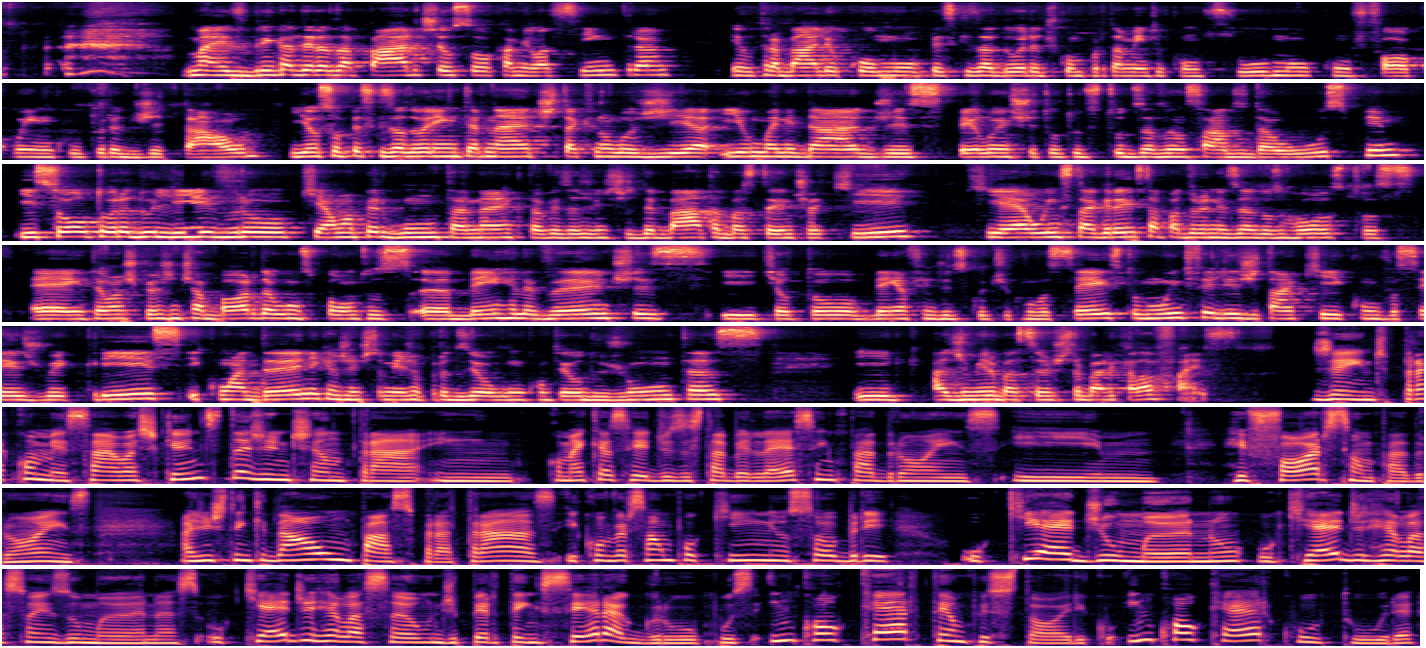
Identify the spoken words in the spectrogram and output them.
Mas brincadeiras à parte, eu sou Camila Sintra, Eu trabalho como pesquisadora de comportamento e consumo, com foco em cultura digital. E eu sou pesquisadora em internet, tecnologia e humanidades pelo Instituto de Estudos Avançados da USP. E sou autora do livro, que é uma pergunta, né, que talvez a gente debata bastante aqui, que é o Instagram está padronizando os rostos. É, então, acho que a gente aborda alguns pontos uh, bem relevantes e que eu estou bem a fim de discutir com vocês. Estou muito feliz de estar aqui com vocês, Ju e Cris, e com a Dani, que a gente também já produziu algum conteúdo juntas e admiro bastante o trabalho que ela faz. Gente, para começar, eu acho que antes da gente entrar em como é que as redes estabelecem padrões e hum, reforçam padrões, a gente tem que dar um passo para trás e conversar um pouquinho sobre o que é de humano, o que é de relações humanas, o que é de relação de pertencer a grupos em qualquer tempo histórico, em qualquer cultura,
